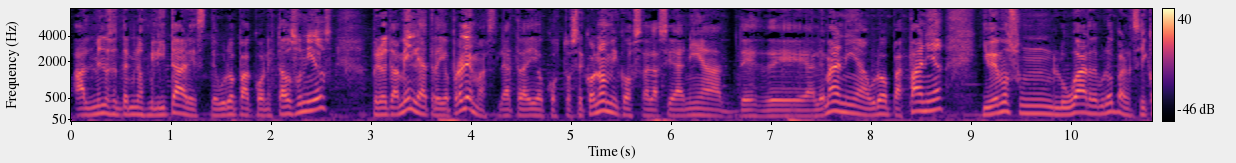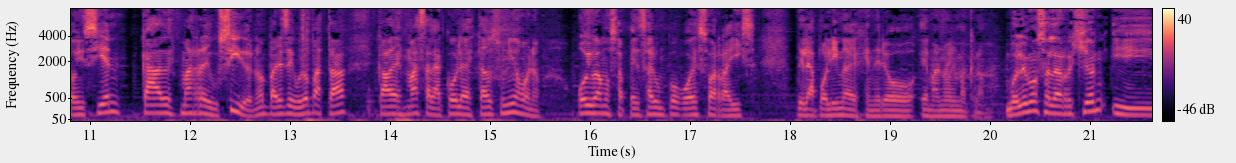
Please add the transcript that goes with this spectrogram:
al menos en términos militares, de Europa con Estados Unidos, pero también le ha traído problemas. Le ha traído costos económicos a la ciudadanía desde Alemania, Europa, España, y vemos un lugar de Europa en el coinciden cada vez más reducido, ¿no? Parece que Europa está cada vez más a la cola de Estados Unidos. Bueno, Hoy vamos a pensar un poco eso a raíz de la polémica que generó Emmanuel Macron. Volvemos a la región y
